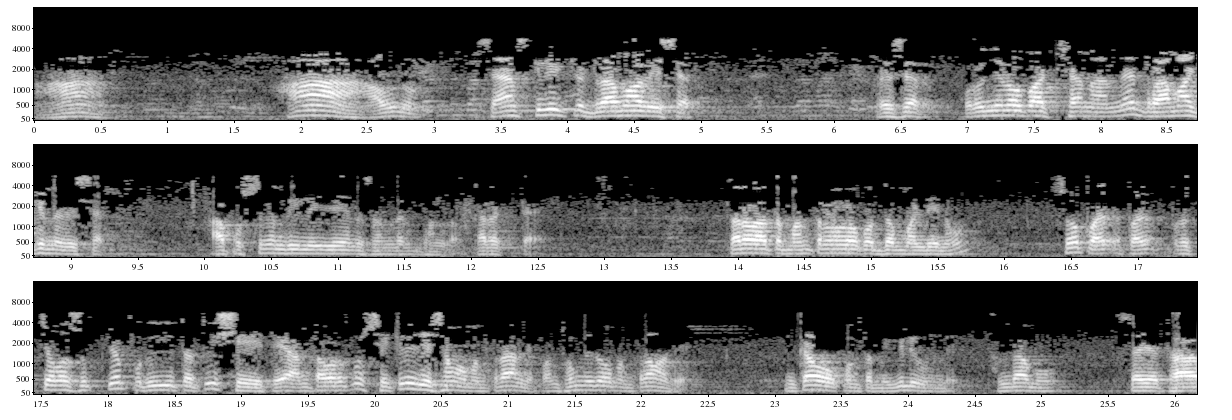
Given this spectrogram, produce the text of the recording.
ఆ, అవును. సాంస్క్రిట్ డ్రామా వేశారు. వేశారు. పురంజనోపాఖ్యానాన్నే డ్రామా కింద వేశారు. ఆ పుస్తకం రిలీజ్ అయిన సందర్భంలో. కరెక్టే. తర్వాత మంత్రంలో కొద్దాం మళ్ళీను. సో ప్రత్యవసుప్య పురీతతి షేటే అంతవరకు సెటిల్ చేసాం ఆ మంత్రాన్ని. పంతొమ్మిదో మంత్రం అది. ఇంకా ఓ కొంత మిగిలి ఉంది. అందాము. సయథా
